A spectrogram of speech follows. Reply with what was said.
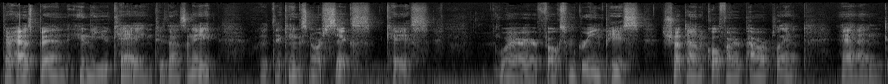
there has been in the UK in 2008 with the Kingsnorth 6 case, where folks from Greenpeace shut down a coal-fired power plant and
